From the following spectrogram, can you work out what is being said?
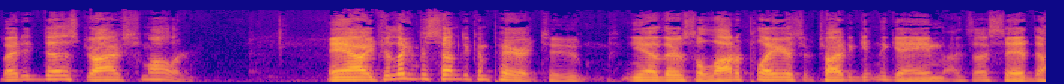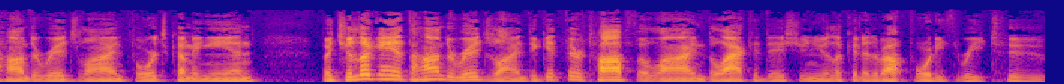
but it does drive smaller. Now, if you're looking for something to compare it to, you know, there's a lot of players have tried to get in the game. As I said, the Honda Ridgeline, Ford's coming in. But you're looking at the Honda Ridgeline to get their top of the line black edition. You're looking at about 43.2.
